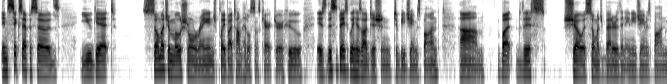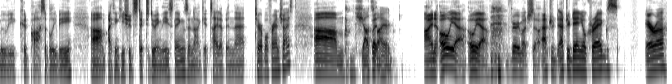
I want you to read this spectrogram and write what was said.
in six episodes you get so much emotional range played by tom hiddleston's character who is this is basically his audition to be james bond um, but this show is so much better than any james bond movie could possibly be um, i think he should stick to doing these things and not get tied up in that terrible franchise um, Shots fired. I know. Oh yeah. Oh yeah. Very much so. After after Daniel Craig's era,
